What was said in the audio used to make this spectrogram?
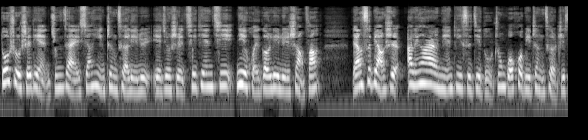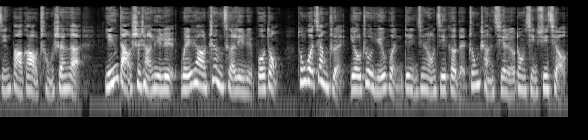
多数时点均在相应政策利率，也就是七天期逆回购利率上方。梁思表示，二零二二年第四季度中国货币政策执行报告重申了引导市场利率围绕政策利率波动。通过降准，有助于稳定金融机构的中长期流动性需求，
